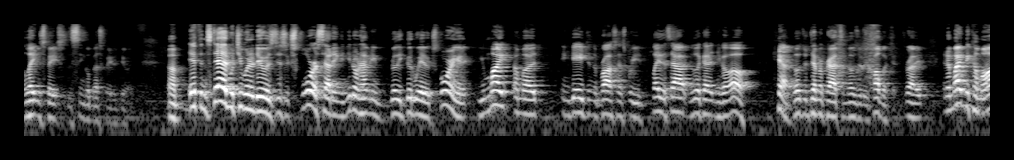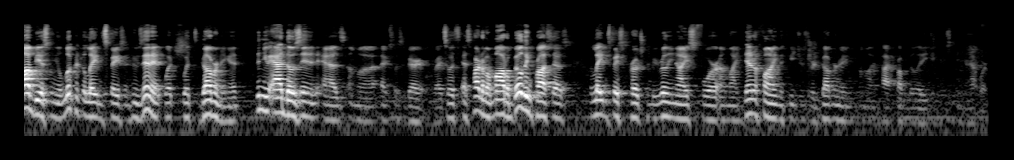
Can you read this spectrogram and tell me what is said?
the latent space is the single best way to do it. Um, if instead what you want to do is just explore a setting and you don't have any really good way of exploring it, you might um, uh, engage in the process where you play this out, you look at it and you go, oh, yeah, those are Democrats and those are Republicans, right? And it might become obvious when you look at the latent space and who's in it, what, what's governing it. Then you add those in as um, uh, explicit variables, right? So as part of a model building process, the latent space approach can be really nice for um, identifying the features that are governing um, uh, probability in your, in your, network.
